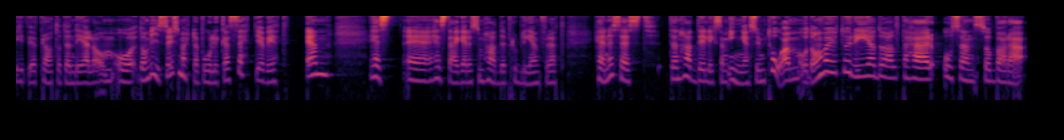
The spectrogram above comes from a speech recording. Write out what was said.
vilket vi har pratat en del om, och de visar ju smärta på olika sätt. Jag vet en häst, eh, hästägare som hade problem för att hennes häst, den hade liksom inga symptom och de var ute och red och allt det här och sen så bara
